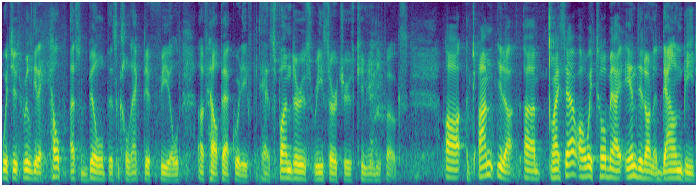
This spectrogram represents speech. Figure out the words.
which is really to help us build this collective field of health equity as funders, researchers, community folks. Uh, I'm, you know, um, myself always told me I ended on a downbeat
